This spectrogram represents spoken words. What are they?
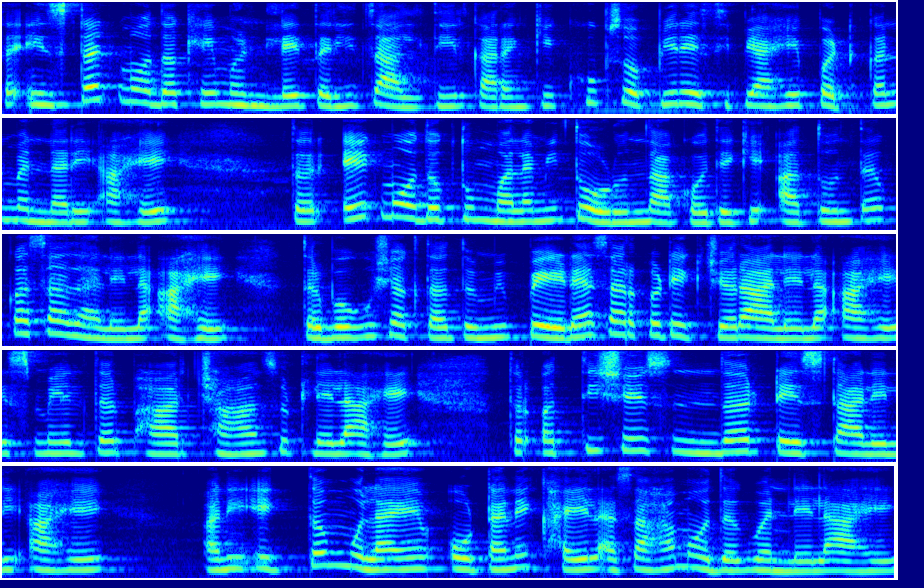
तर इन्स्टंट मोदक हे म्हणले तरी चालतील कारण की खूप सोपी रेसिपी आहे पटकन बनणारी आहे. तर एक मोदक तुम्हाला मी तोडून दाखवते की आतून तो कसा झालेला आहे. तर बघू शकता तुम्ही पेड्यासारखं टेक्चर आलेलं आहे. स्मेल तर फार छान सुटलेला आहे. तर अतिशय सुंदर टेस्ट आलेली आहे आणि एकदम मुलायम ओटाने खाईल असा हा मोदक बनलेला आहे.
